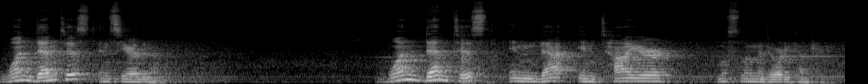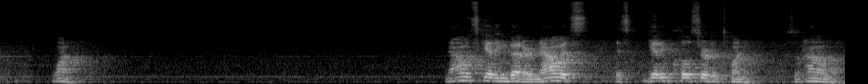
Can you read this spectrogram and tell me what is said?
one dentist in Sierra Leone. One dentist in that entire Muslim majority country. One. Now it's getting better. Now it's, it's getting closer to 20. SubhanAllah.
